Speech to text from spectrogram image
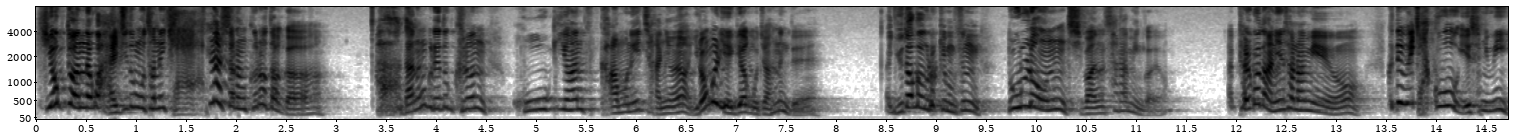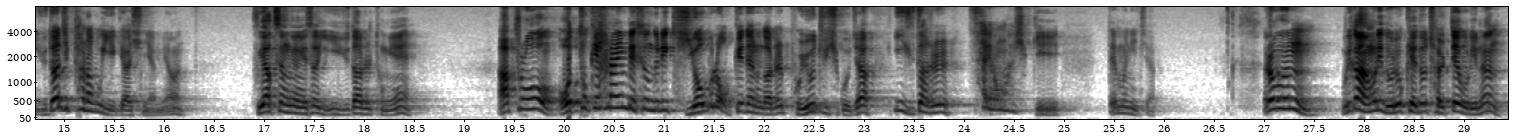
기억도 안 나고 알지도 못하는 옛날 사람 끌어다가, 아, 나는 그래도 그런 고귀한 가문의 자녀야. 이런 걸 얘기하고자 하는데, 유다가 그렇게 무슨 놀라운 집안 사람인가요? 별것 아닌 사람이에요. 근데 왜 자꾸 예수님이 유다 집안라고 얘기하시냐면, 구약 성경에서 이 유다를 통해 앞으로 어떻게 하나님 백성들이 기업을 얻게 되는가를 보여주시고자 이 유다를 사용하셨기 때문이죠. 여러분, 우리가 아무리 노력해도 절대 우리는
